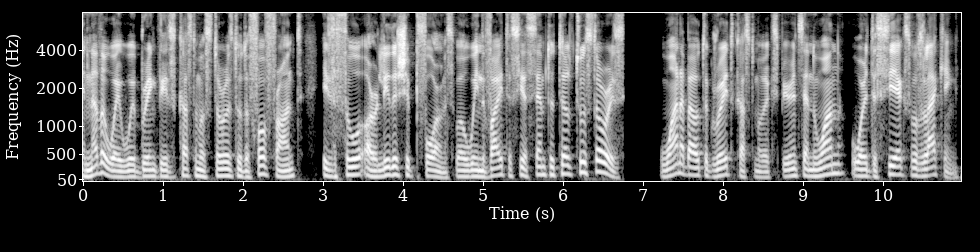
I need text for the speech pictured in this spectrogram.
Another way we bring these customer stories to the forefront is through our leadership forums, where we invite the CSM to tell two stories one about a great customer experience and one where the CX was lacking.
